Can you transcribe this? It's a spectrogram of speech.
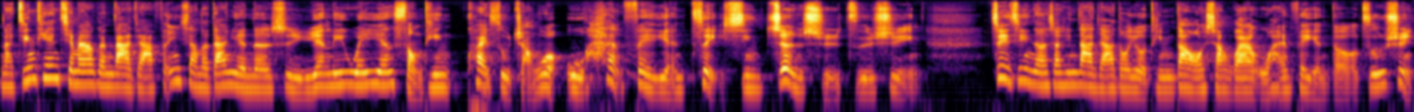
那今天千嫚要跟大家分享的单元呢，是远离危言耸听，快速掌握武汉肺炎最新证实资讯。最近呢，相信大家都有听到相关武汉肺炎的资讯，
